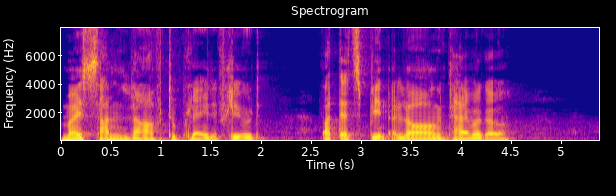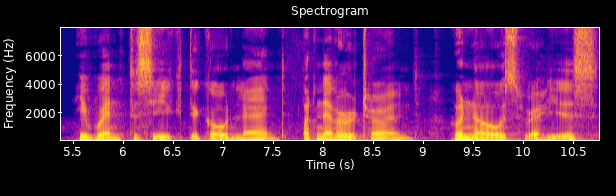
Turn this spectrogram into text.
My son loved to play the flute. but that's been a long time ago. He went to seek the Golden Land, but never returned. Who knows where he is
